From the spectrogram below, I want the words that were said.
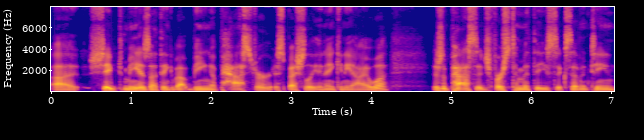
uh, shaped me as I think about being a pastor, especially in Ankeny, Iowa. There's a passage, 1 Timothy 6:17.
